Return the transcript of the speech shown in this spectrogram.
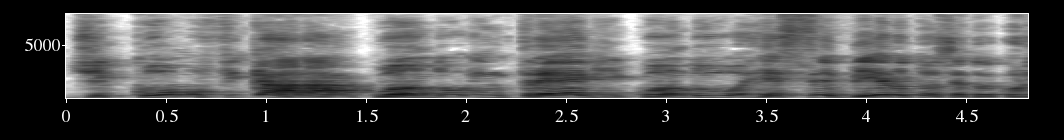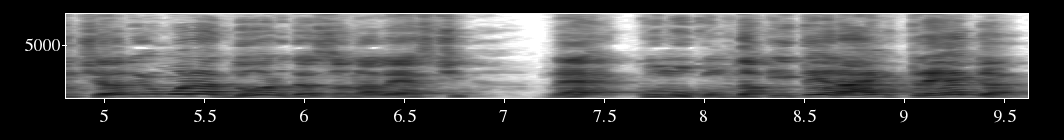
de como ficará quando entregue, quando receber o torcedor corintiano e o morador da Zona Leste, né, como convidado. E terá entrega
